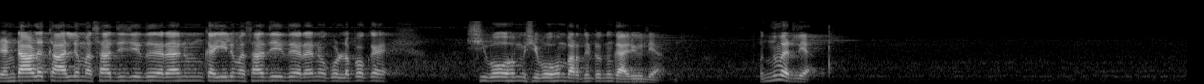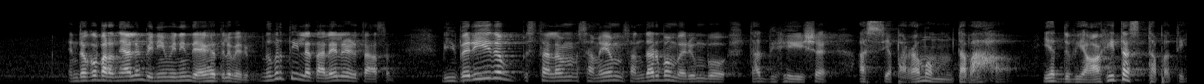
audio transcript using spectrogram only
രണ്ടാൾ കാലിൽ മസാജ് ചെയ്ത് തരാനും കയ്യിൽ മസാജ് ചെയ്ത് തരാനും ഒക്കെ ഉള്ളപ്പോ ഒക്കെ ശിവോഹം ശിവോഹം പറഞ്ഞിട്ടൊന്നും കാര്യമില്ല. ഒന്നും വരില്ല. എന്തൊക്കെ പറഞ്ഞാലും പിന്നെയും പിന്നെയും ദേഹത്തിൽ വരും. നിവൃത്തിയില്ല തലയിലെഴുത്താസം വിപരീത സ്ഥലം സമയം സന്ദർഭം വരുമ്പോ തദ്ഹേഷ അസ്യ പരമം തപാഹ യദ് വ്യാഹിതസ്തപതി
